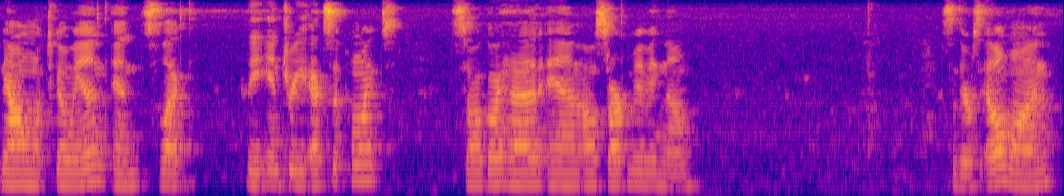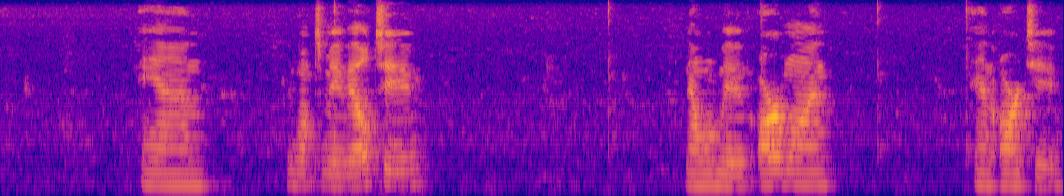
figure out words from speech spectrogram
Now I want to go in and select the entry exit points. So I'll go ahead and I'll start moving them. So there's L1 and we want to move L2. Now we'll move R1 and R2.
